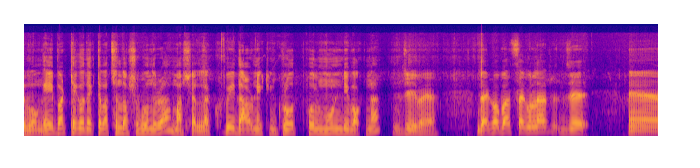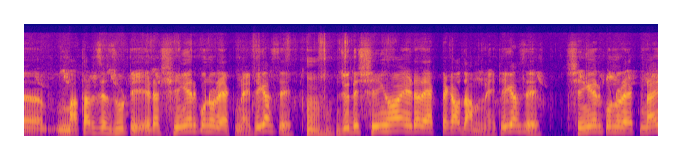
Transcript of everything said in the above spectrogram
এবং এই পাশ থেকেও দেখতে পাচ্ছেন দর্শক বন্ধুরা মার্শাল্লাহ খুবই দারুণ একটি গ্রোথফুল মুন্ডি বকনা। জি ভাইয়া। দেখো বাচ্চাগুলার যে মাথার যে ঝুটি এটা শিংয়ের কোনো র্যাক নাই ঠিক আছে? যদি শিং হয় এটার এক টাকাও দাম নাই ঠিক আছে? শিংয়ের কোনো র্যাক নাই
